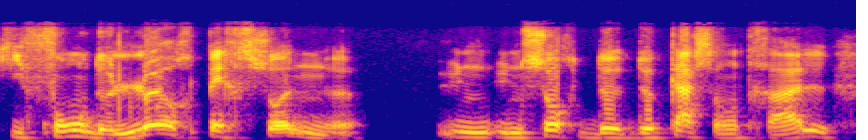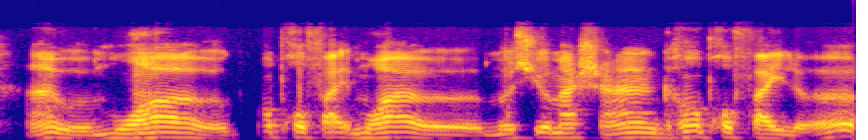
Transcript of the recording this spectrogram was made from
qui font de leur personne une, sorte de, cas central. Hein, euh, moi, euh, grand profile, moi euh, monsieur machin, grand profiler,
